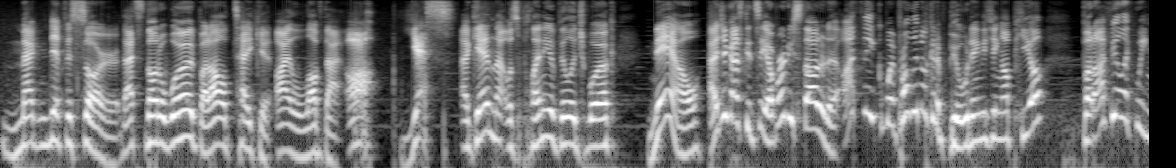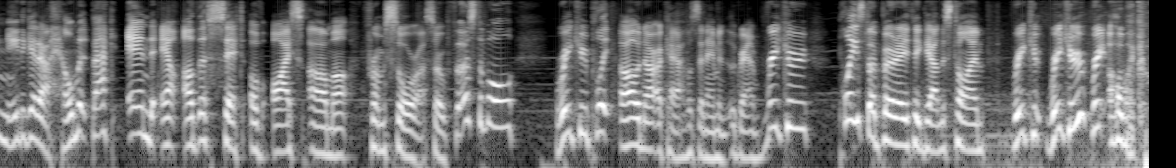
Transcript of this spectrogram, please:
magnifico. That's not a word, but I'll take it. I love that. Ah, yes. Again, that was plenty of village work. Now, as you guys can see, I've already started it. I think we're probably not going to build anything up here, but I feel like we need to get our helmet back and our other set of ice armor from Sora. So first of all, Riku, please. Oh no, okay, what's the name in the ground? Riku, please don't burn anything down this time. Riku, Riku, Riku. Oh my god.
